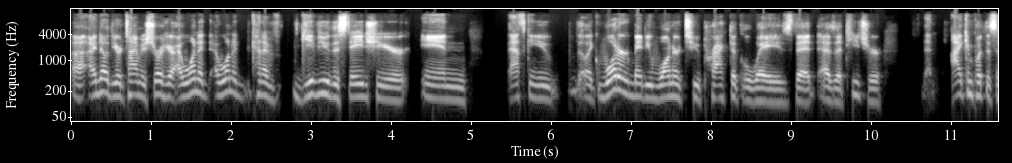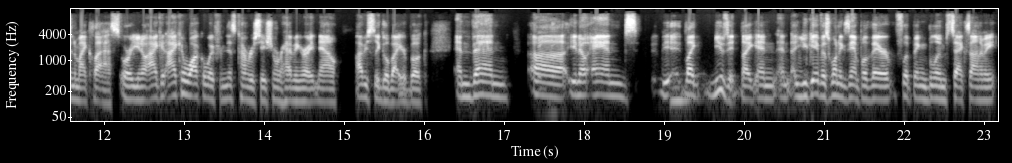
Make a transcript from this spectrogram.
Uh, I know your time is short here. I wanted. I want to kind of give you the stage here in asking you, like, what are maybe one or two practical ways that, as a teacher, that I can put this into my class, or you know, I can I can walk away from this conversation we're having right now. Obviously, go buy your book, and then uh, you know, and like use it, like, and and you gave us one example there, flipping Bloom's taxonomy,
